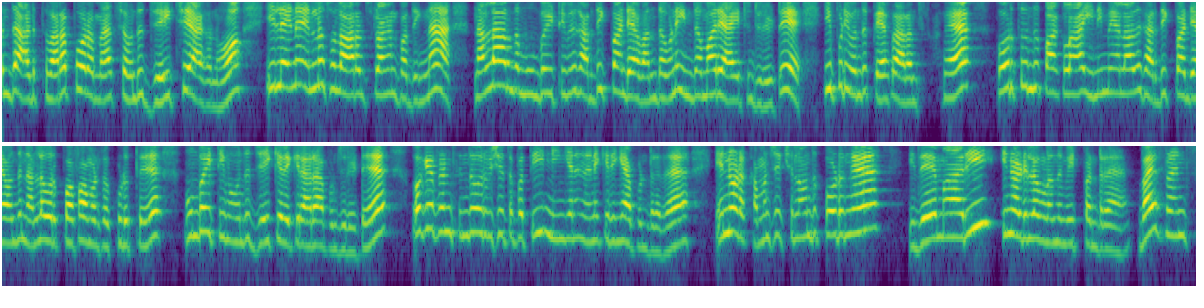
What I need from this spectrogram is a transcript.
வந்து அடுத்து வரப்போற மேட்சை வந்து ஜெயிச்சே ஆகணும். இல்லைன்னா என்ன சொல்ல ஆரம்பிச்சிட்டாங்கன்னு பார்த்தீங்கன்னா நல்லா இருந்த மும்பை டீம் ஹர்திக் பாண்டியா வந்தவொடனே இந்த மாதிரி ஆயிடுச்சுன்னு சொல்லிட்டு இப்படி வந்து பேச ஆரம்பிச்சிருவாங்க. பொறுத்து வந்து பார்க்கலாம். இனிமேலாவது ஹர்திக் பாண்டியா வந்து நல்ல ஒரு பர்ஃபார்மன்ஸை கொடுத்து மும்பை டீமை வந்து ஜெயிக்க வைக்கிறாரா அப்படின்னு சொல்லிட்டு. ஓகே ஃப்ரெண்ட்ஸ் இந்த ஒரு விஷயத்தை பத்தி நீங்க என்ன நினைக்கிறீங்க அப்படின்றத என்னோட கமெண்ட் செக்ஷனில் வந்து போடுங்க. இதே மாதிரி இன்னொடியில் உங்களை வந்து மீட் பண்றேன். பை ஃப்ரெண்ட்ஸ்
